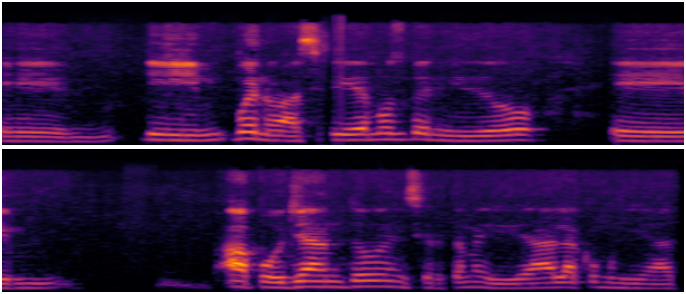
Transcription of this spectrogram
y bueno, así hemos venido apoyando en cierta medida a la comunidad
